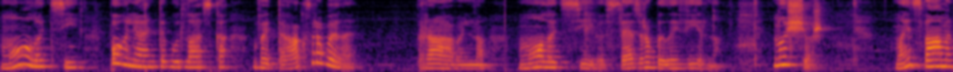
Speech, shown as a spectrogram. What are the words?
молодці. Погляньте, будь ласка, ви так зробили? Правильно, молодці, ви все зробили вірно. Ну що ж, ми з вами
